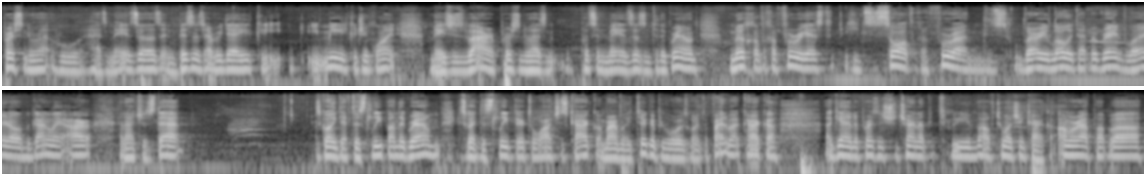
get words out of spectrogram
person who who has meizuz in business every day could eat, eat meat, could drink wine. Meizuz bar. A person who has puts in meizuz into the ground. Milcha v'chafura. He has to eat salt v'chafura and this very lowly type of grain. And not just that. He's going to have to sleep on the ground. He's going to sleep there to watch his karka. Marmalade ticker. People are always going to fight about karka. Again, a person should try not to be involved too much in karka. Amara papa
